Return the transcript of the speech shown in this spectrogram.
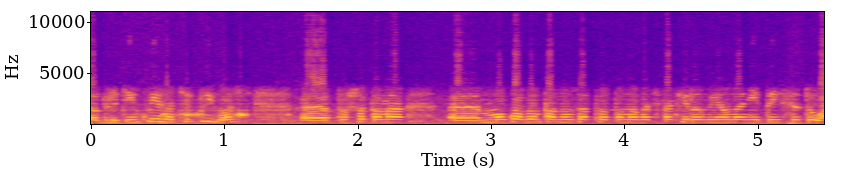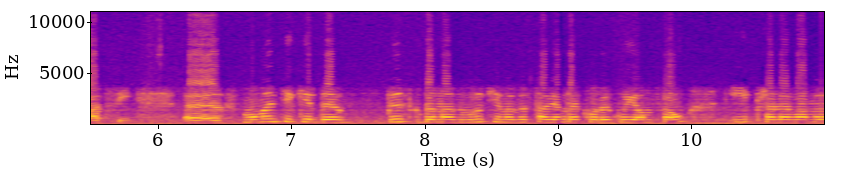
Dobrze, dziękuję za cierpliwość. E, proszę pana, e, mogłabym panu zaproponować takie rozwiązanie tej sytuacji. E, w momencie, kiedy dysk do nas wróci, my wystawiamy korygującą i przelewamy,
